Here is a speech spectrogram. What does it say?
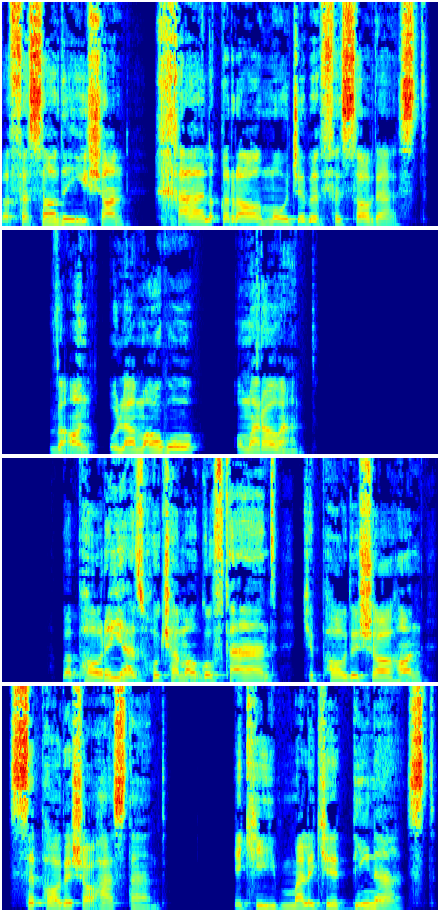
و فساد ایشان خلق را موجب فساد است و آن علما و عمرااند و پاره از حکما گفتند که پادشاهان سه پادشاه هستند. یکی ملک دین است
